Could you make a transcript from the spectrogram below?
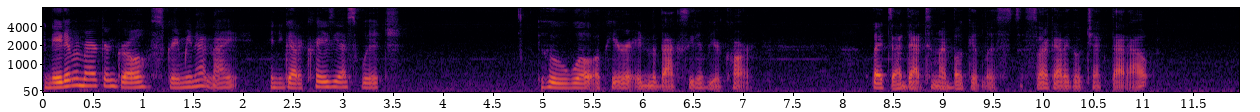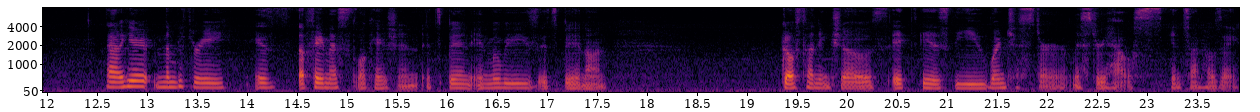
a Native American girl screaming at night, and you got a crazy ass witch who will appear in the back seat of your car. Let's add that to my bucket list. So I gotta go check that out. Now here, number three is a famous location. It's been in movies. It's been on ghost hunting shows. It is the Winchester Mystery House in San Jose.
